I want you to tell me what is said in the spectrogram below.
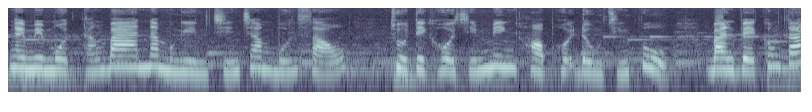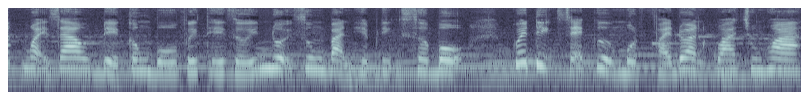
Ngày 11 tháng 3 năm 1946, Chủ tịch Hồ Chí Minh họp Hội đồng Chính phủ bàn về công tác ngoại giao để công bố với thế giới nội dung bản hiệp định sơ bộ, quyết định sẽ cử một phái đoàn qua Trung Hoa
